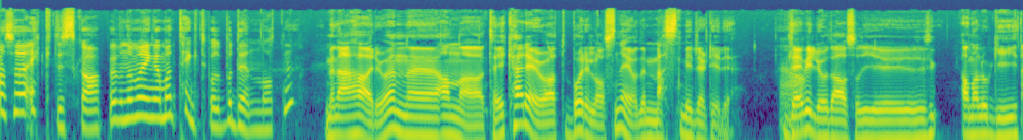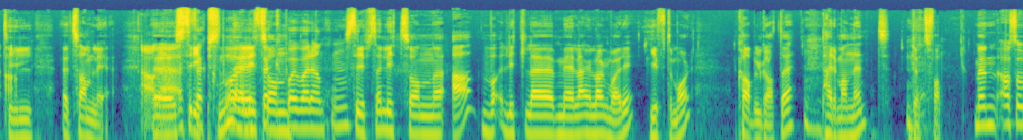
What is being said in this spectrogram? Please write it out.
altså, ekteskapet, men når man en gang man tenkte på det på den måten Men jeg har jo en uh, annen take her, er jo at borrelåsen er jo det mest midlertidige. Ja. Det vil jo da også gi analogi til et samleie. Ja, det Eh, er stripsen er sånn-. Stripsen er litt sånn ja, litt mer langvarig. Giftermål. Kabelgate. Permanent. Dødsfall. Men altså,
